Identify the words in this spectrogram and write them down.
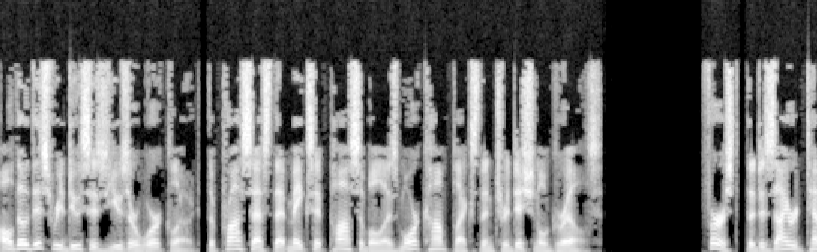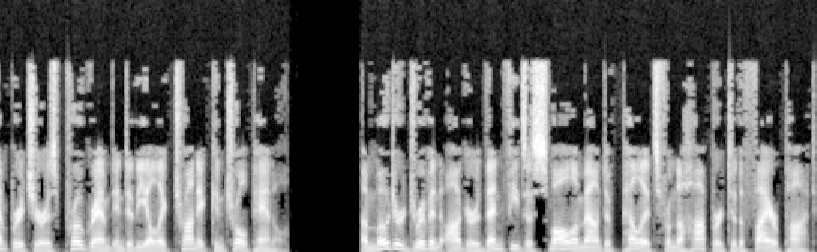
Although this reduces user workload, the process that makes it possible is more complex than traditional grills. First, the desired temperature is programmed into the electronic control panel. A motor-driven auger then feeds a small amount of pellets from the hopper to the fire pot.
